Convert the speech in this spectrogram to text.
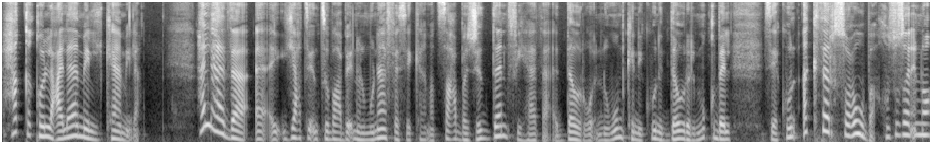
حققوا العلامة الكاملة هل هذا آه، يعطي انطباع بأن المنافسة كانت صعبة جدا في هذا الدور وأنه ممكن يكون الدور المقبل سيكون أكثر صعوبة خصوصا أنه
